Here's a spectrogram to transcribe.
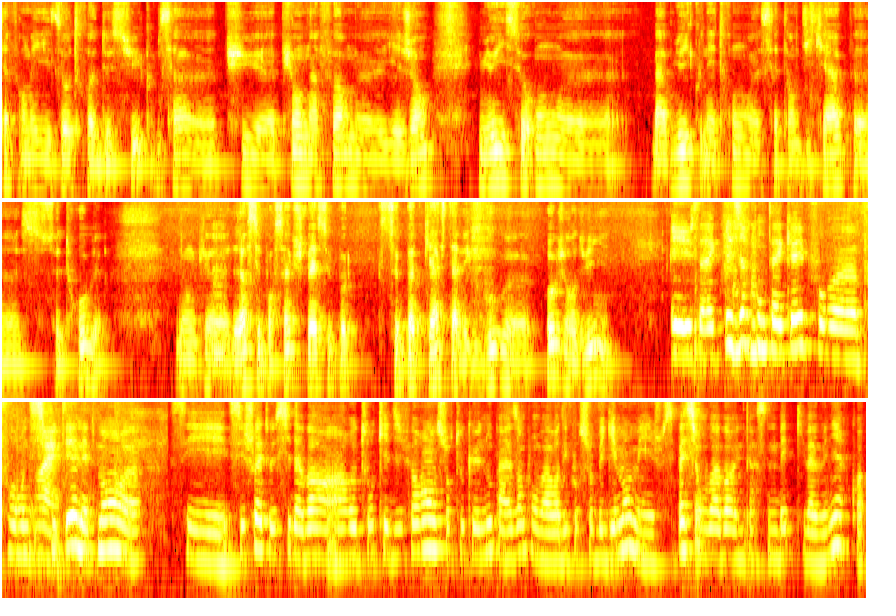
d'informer les autres dessus. Comme ça, plus, plus on informe les gens, mieux ils sauront, bah, mieux ils connaîtront cet handicap, ce trouble. Donc, euh, mm. d'ailleurs, c'est pour ça que je fais ce, ce podcast avec vous euh, aujourd'hui. Et c'est avec plaisir qu'on t'accueille pour, euh, pour en discuter. Honnêtement, c'est chouette aussi d'avoir un retour qui est différent. Surtout que nous, par exemple, on va avoir des cours sur bégaiement, mais je ne sais pas si on va avoir une personne bête qui va venir. quoi.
